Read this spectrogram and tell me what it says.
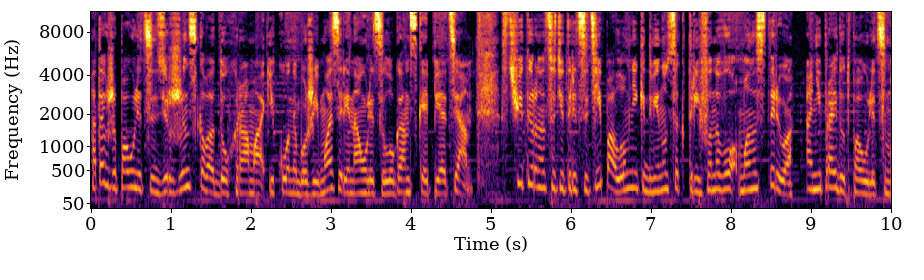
А также по улице Дзержинского до храма иконы Божьей Матери на улице Луганская 5А. С 14.30 паломники двинутся к Трифонову монастырю. Они пройдут по улицам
